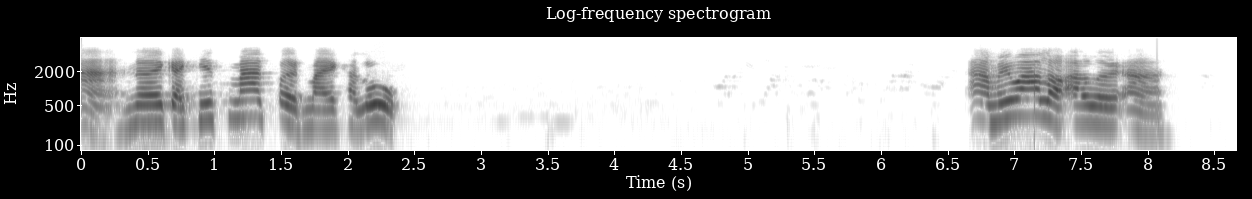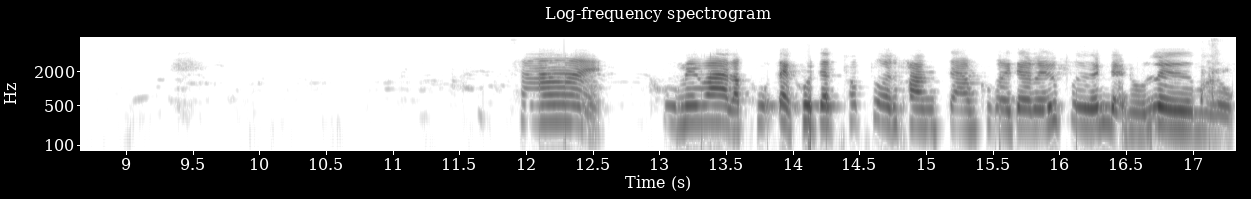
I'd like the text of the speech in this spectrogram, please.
อะเนยกับคริสต์มาสเปิดไมค์ค่ะลูก อะไม่ว่าหรอกเอาเลย อะ ใช่ ครูไม่ว่าหรอกครูแต่ครูจะทบทวนความจำครูเลยจะรื้อฟื้นเดี๋ยวหนูลืมลูก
